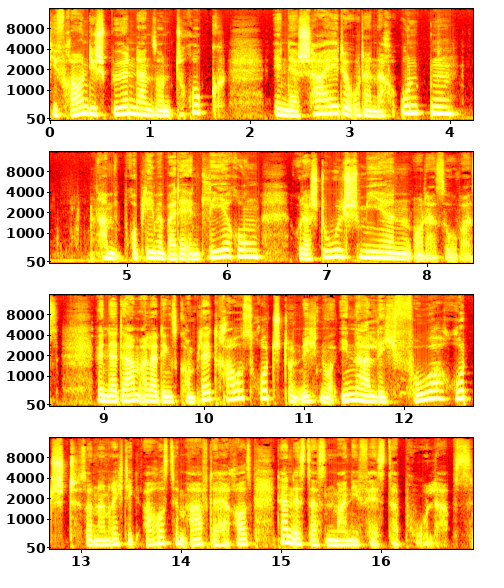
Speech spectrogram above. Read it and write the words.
Die Frauen, die spüren dann so einen Druck in der Scheide oder nach unten haben Probleme bei der Entleerung oder Stuhlschmieren oder sowas. Wenn der Darm allerdings komplett rausrutscht und nicht nur innerlich vorrutscht, sondern richtig aus dem After heraus, dann ist das ein manifester Prolaps.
